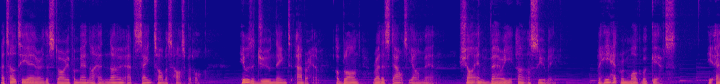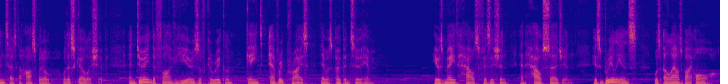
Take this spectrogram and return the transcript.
I told Tiare the story of a man I had known at St. Thomas Hospital. He was a Jew named Abraham a blond, rather stout young man, shy and very unassuming. But he had remarkable gifts. He entered the hospital with a scholarship, and during the five years of curriculum gained every prize that was open to him. He was made house physician and house surgeon. His brilliance was allowed by all.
